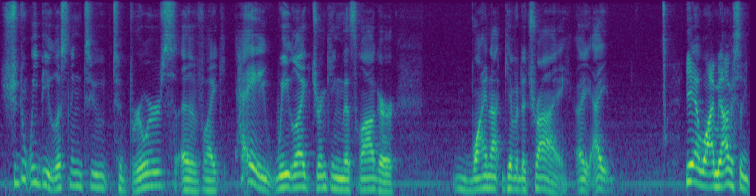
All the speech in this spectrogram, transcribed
shouldn't we be listening to to brewers of like, hey, we like drinking this lager, why not give it a try? I, I Yeah, well, I mean, obviously,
